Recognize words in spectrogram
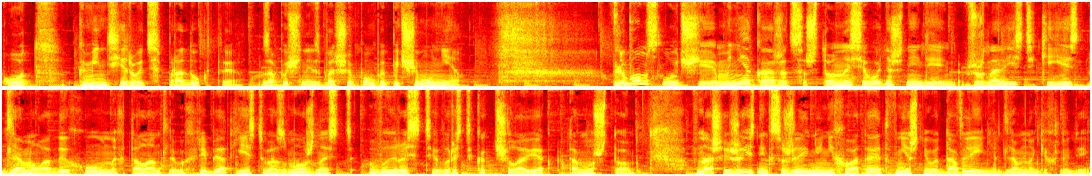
от комментировать продукты, запущенные с большой помпой, почему нет? В любом случае, мне кажется, что на сегодняшний день в журналистике есть для молодых, умных, талантливых ребят есть возможность вырасти, вырасти как человек, потому что в нашей жизни, к сожалению, не хватает внешнего давления для многих людей.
